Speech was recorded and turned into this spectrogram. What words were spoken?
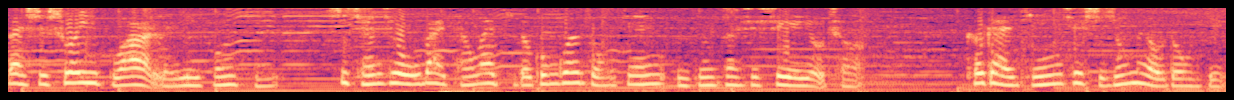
办事说一不二，雷厉风行，是全球五百强外企的公关总监，已经算是事业有成，可感情却始终没有动静。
